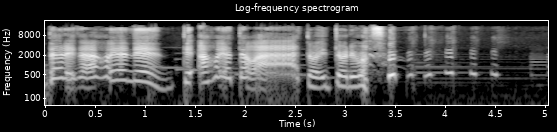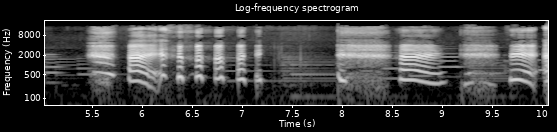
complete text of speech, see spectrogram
誰がアホやねんってアホやったわーと言っております。はい。はい。ね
